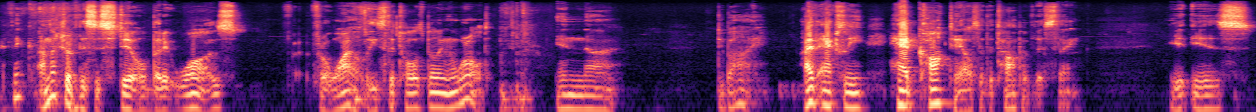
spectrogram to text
I think, I'm not sure if this is still, but it was for a while at least, the tallest building in the world in uh, Dubai. I've actually had cocktails at the top of this thing. It is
